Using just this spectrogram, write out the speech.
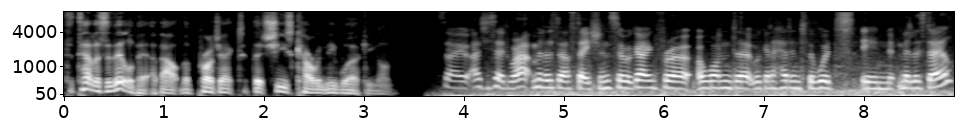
to tell us a little bit about the project that she's currently working on. So, as you said, we're at Millersdale Station, so we're going for a, a wander. We're going to head into the woods in Millersdale.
